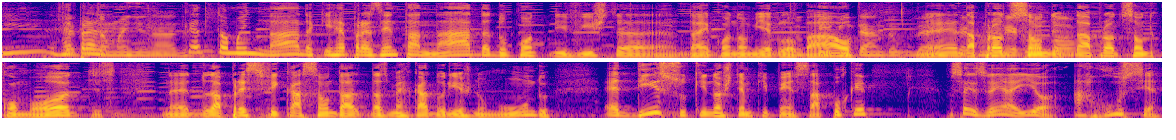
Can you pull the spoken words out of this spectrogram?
que, que é do tamanho de nada. Que é do tamanho de nada, que representa nada do ponto de vista da economia global, do, do, né, da, da, produção global. De, da produção de commodities, né, da precificação da, das mercadorias no mundo. É disso que nós temos que pensar, porque vocês veem aí, ó, a Rússia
